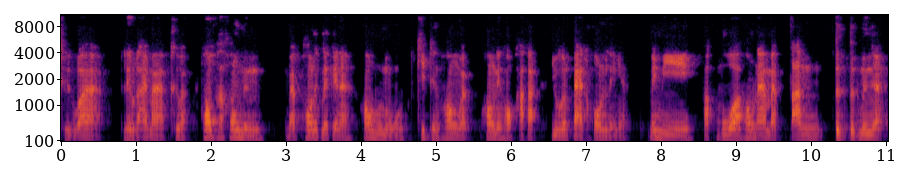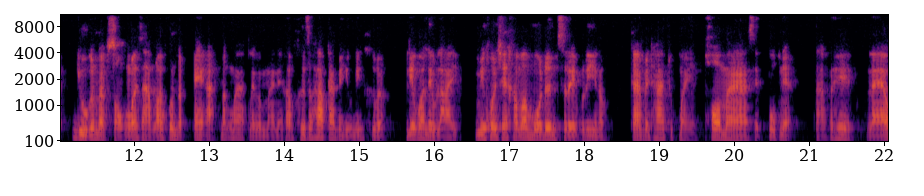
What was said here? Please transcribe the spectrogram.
ถือว่าเลวร้ายมากคือแบบห้องพักห้องหนึ่งแบบห้องเล็กๆเลยนะห้องดูหนูคิดถึงห้องแบบห้องในหอพักอะอยู่กันแปดคนอะไรเงี้ย ไม่มีฝักบัวห้องน้ำแบบตันตึกตึกนึงอะอยู่กันแบบสองร้อยสามร้อยคนแบบแออัดมากๆอะไรประมาณนี้ครับ คือสภาพการเป็นอยู่นี่คือแบบเรียกว่าเลวร้าย มีคนใช้คำว่า modern slavery เนาะการเป็นทาสยุคใหม่ พอมาเสร็จปุ๊บเนี่ยต่างประเทศแล้ว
